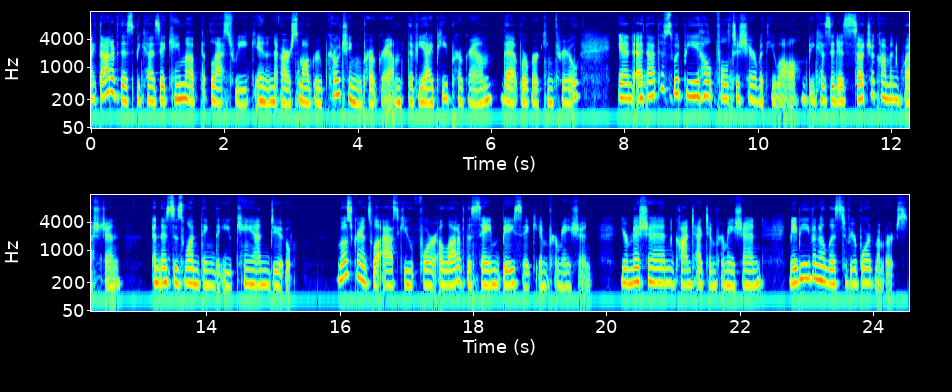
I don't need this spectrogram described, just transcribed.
I thought of this because it came up last week in our small group coaching program, the VIP program that we're working through. And I thought this would be helpful to share with you all because it is such a common question. And this is one thing that you can do. Most grants will ask you for a lot of the same basic information your mission, contact information, maybe even a list of your board members.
